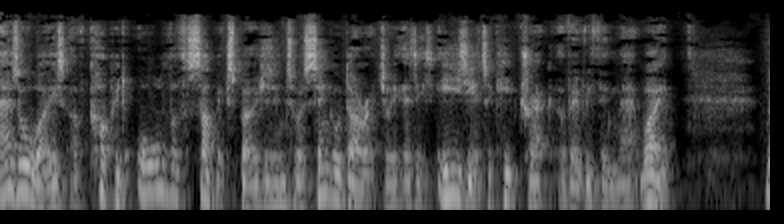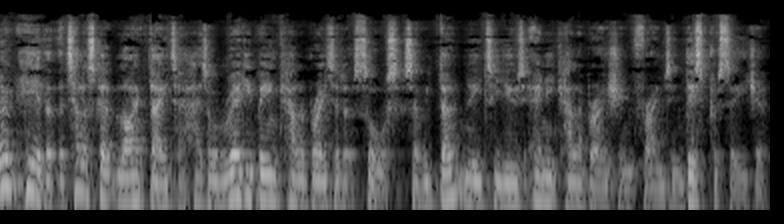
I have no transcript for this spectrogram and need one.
As always, I've copied all the sub-exposures into a single directory as it's easier to keep track of everything that way. Note here that the Telescope Live data has already been calibrated at source, so we don't need to use any calibration frames in this procedure.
